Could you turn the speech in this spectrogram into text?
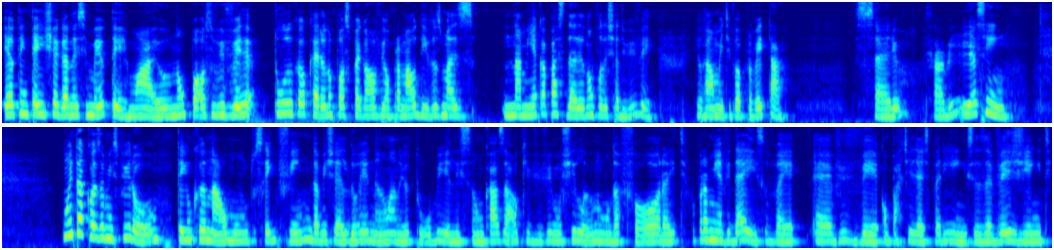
eu tentei chegar nesse meio termo. Ah, eu não posso viver tudo que eu quero, eu não posso pegar um avião para Maldivas, mas na minha capacidade eu não vou deixar de viver. Eu realmente vou aproveitar. Sério, sabe? E assim, Muita coisa me inspirou. Tem o canal Mundo Sem Fim, da Michelle e do Renan lá no YouTube. Eles são um casal que vive mochilando o mundo afora. E, tipo, pra mim a vida é isso, velho. É, é, viver, é compartilhar experiências, é ver gente.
